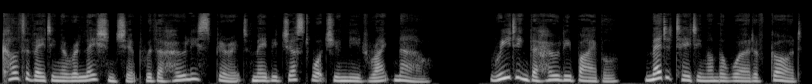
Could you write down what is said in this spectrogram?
cultivating a relationship with the Holy Spirit may be just what you need right now. Reading the Holy Bible, meditating on the Word of God,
